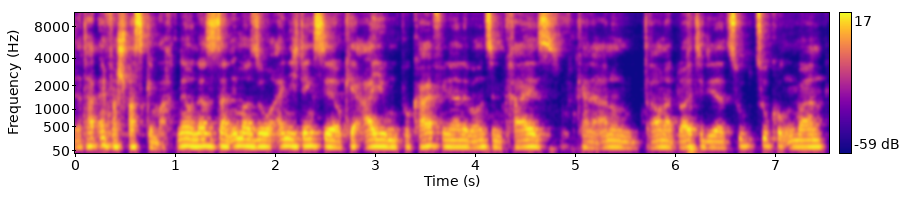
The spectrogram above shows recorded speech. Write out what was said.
das hat einfach Spaß gemacht. Ne? Und das ist dann immer so, eigentlich denkst du dir, okay, A-Jugend-Pokalfinale bei uns im Kreis, keine Ahnung, 300 Leute, die da zu, zugucken waren,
